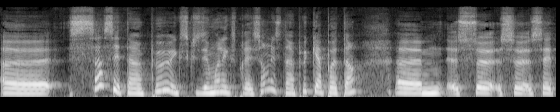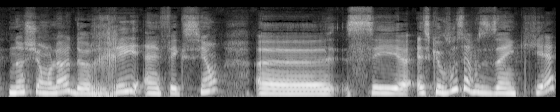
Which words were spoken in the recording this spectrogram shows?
ça, c'est un peu, excusez-moi l'expression, mais c'est un peu capotant. Ce, ce, cette notion-là de réinfection, c'est, est-ce que vous, ça vous inquiète?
